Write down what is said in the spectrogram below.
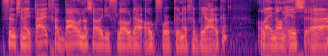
functionaliteit gaat bouwen, dan zou je die flow daar ook voor kunnen gebruiken. Alleen dan is uh,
